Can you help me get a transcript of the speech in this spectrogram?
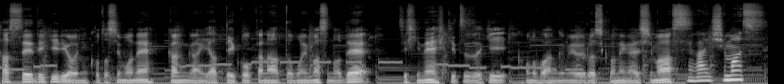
達成できるように今年もね、ガンガンやっていこうかなと思いますので、ぜひね、引き続きこの番組をよろしくお願いしますお。願いします。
